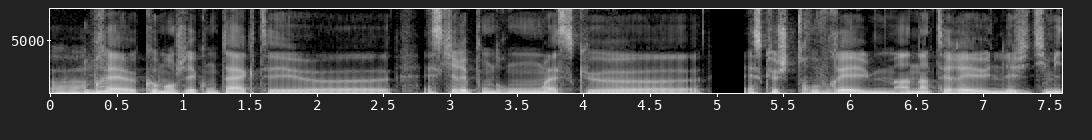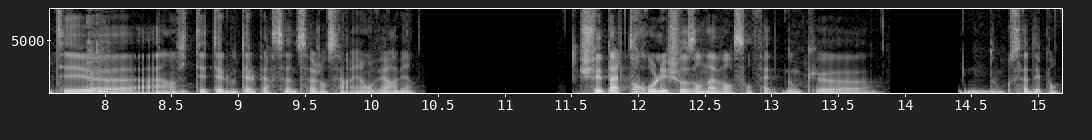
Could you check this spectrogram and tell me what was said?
Mhm. Après, comment je les contacte et est-ce qu'ils répondront? Est-ce que, est-ce que je trouverai un intérêt, une légitimité à inviter telle ou telle personne? Ça, j'en sais rien, on verra bien. Je fais pas trop les choses en avance en fait, donc, donc ça dépend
